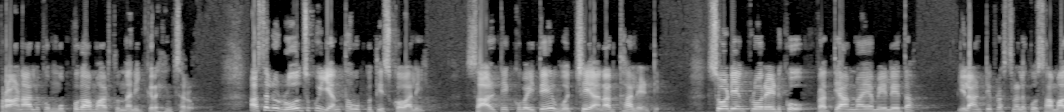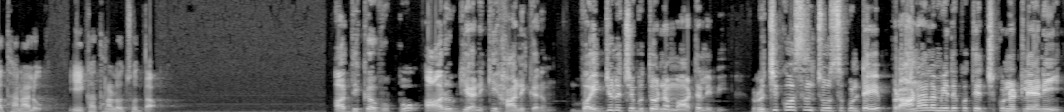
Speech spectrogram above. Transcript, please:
ప్రాణాలకు ముప్పుగా మారుతుందని గ్రహించరు. అసలు రోజుకు ఎంత ఉప్పు తీసుకోవాలి? సాల్ట్ ఎక్కువైతే వచ్చే అనర్థాలేంటి? సోడియం క్లోరైడ్కు ప్రత్యామ్నాయమే లేదా? ఇలాంటి ప్రశ్నలకు సమాధానాలు ఈ కథనంలో చూద్దాం. అధిక ఉప్పు ఆరోగ్యానికి హానికరం. వైద్యులు చెబుతోన్న మాటలివి. రుచి కోసం చూసుకుంటే ప్రాణాల మీదకు తెచ్చుకున్నట్లే అని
